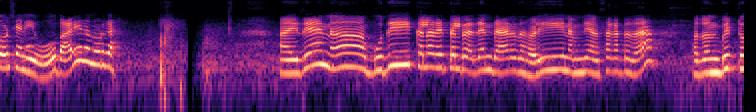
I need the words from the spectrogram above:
ನೋಡ್ಸ ನೀವು. ಬಾರಿ ಅದ ನೋಡ್ದ ಇದೇನ ಬುದಿ ಕಲರ್ ಐತಲ್ರಿ, ಅದೇನ್ ಬ್ಯಾಡದ ಹಳಿ ನಮ್ಗೆ ಅನ್ಸಕತ್ತದ. ಅದೊಂದು ಬಿಟ್ಟು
